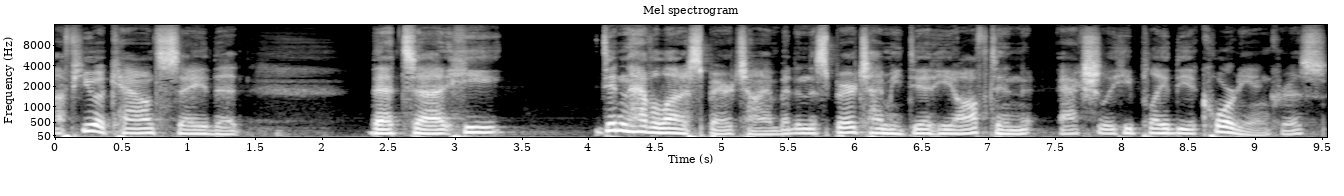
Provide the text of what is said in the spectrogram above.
a few accounts say that that uh, he didn't have a lot of spare time, but in the spare time he did, he often actually he played the accordion, Chris,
